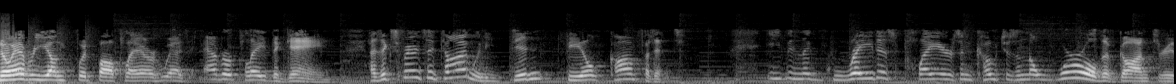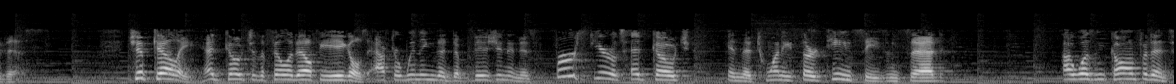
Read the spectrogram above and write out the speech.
know, every young football player who has ever played the game has experienced a time when he didn't feel confident. Even the greatest players and coaches in the world have gone through this. Chip Kelly, head coach of the Philadelphia Eagles, after winning the division in his first year as head coach in the 2013 season, said, I wasn't confident.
